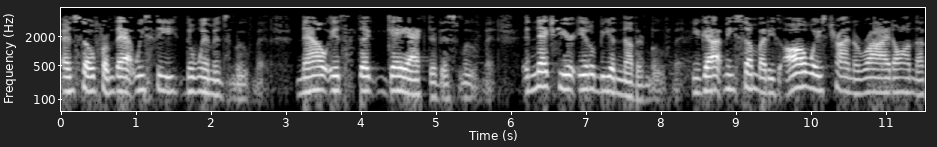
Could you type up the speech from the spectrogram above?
And so from that, we see the women's movement. Now it's the gay activist movement. And next year, it'll be another movement. You got me? Somebody's always trying to ride on the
